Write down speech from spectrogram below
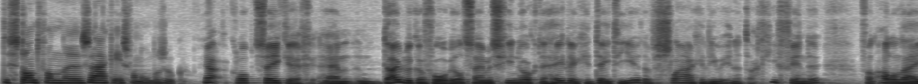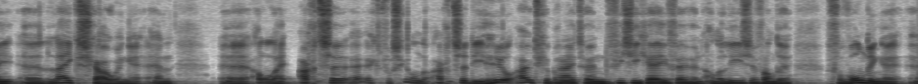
de stand van zaken is van onderzoek. Ja, klopt, zeker. En een duidelijker voorbeeld zijn misschien nog de hele gedetailleerde verslagen die we in het archief vinden van allerlei lijkschouwingen en eh, allerlei artsen, eh, echt verschillende artsen, die heel uitgebreid hun visie geven, hun analyse van de verwondingen eh,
